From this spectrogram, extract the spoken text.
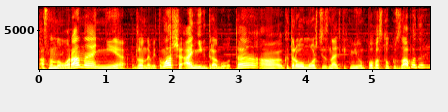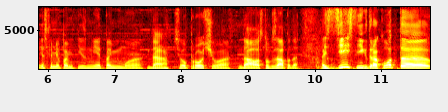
основного рана не Джон Равита младший, а Ник Драгота, а, которого вы можете знать как минимум по востоку запада, если мне память не изменяет, помимо да. всего прочего. Да, восток запада. А здесь Ник Дракота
